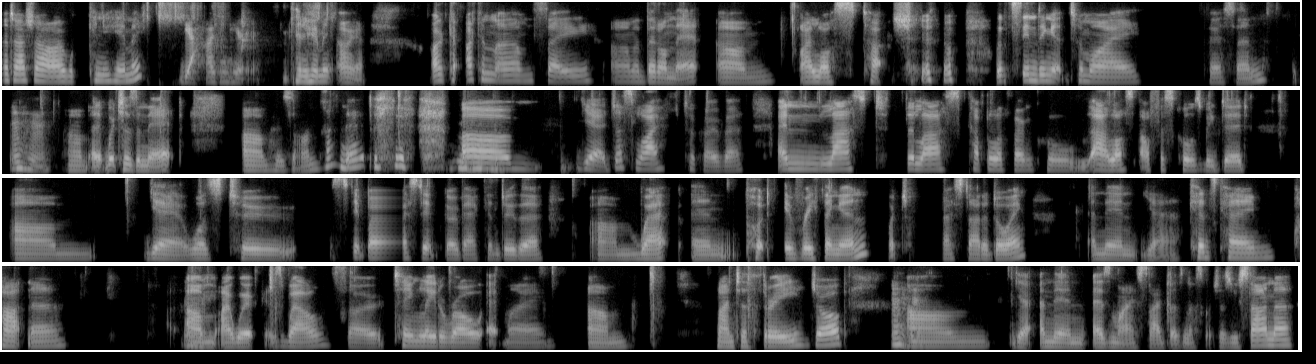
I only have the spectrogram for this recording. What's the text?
Natasha, can you hear me? Yeah, I can hear you. Can you hear me? Oh, yeah. I can, I can um, say um, a bit on that. Um, I lost touch with sending it to my person, mm-hmm. um, which is Annette, um, who's on. Hi, Annette. um, yeah, just life took over. And last the last couple of phone calls, uh, last office calls we did, um, yeah, was to step by step go back and do the um, WAP and put everything in, which I started doing. And then, yeah, kids came, partner. Um, mm-hmm. I work as well. So, team leader role at my um, nine to three job. Mm-hmm. Um, yeah, and then as my side business, which is Usana.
